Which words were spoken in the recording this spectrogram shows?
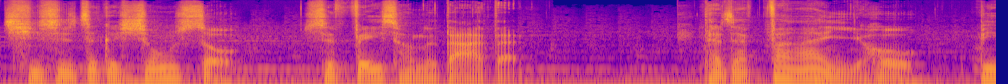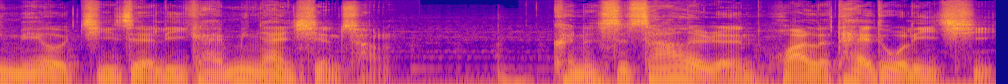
其实这个凶手。是非常的大胆，他在犯案以后并没有急着离开命案现场，可能是杀了人花了太多力气。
